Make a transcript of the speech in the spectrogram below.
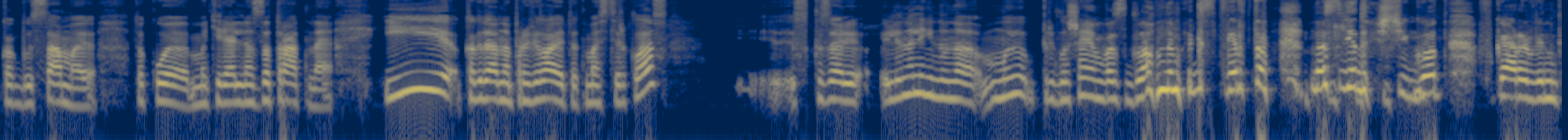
как бы самое такое материально затратное. И когда она провела этот мастер-класс, э, сказали, Елена Леонидовна, мы приглашаем вас главным экспертом на следующий год в карвинг,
